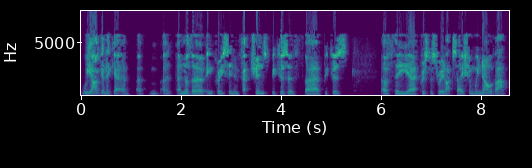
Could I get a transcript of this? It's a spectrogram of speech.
we are going to get a, a, a, another increase in infections because of uh, because of the uh, Christmas relaxation. We know that,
